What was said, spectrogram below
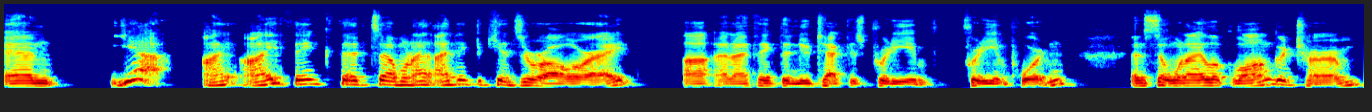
And yeah, I, I think that uh, when I, I think the kids are all right. Uh, and I think the new tech is pretty pretty important. And so when I look longer term,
